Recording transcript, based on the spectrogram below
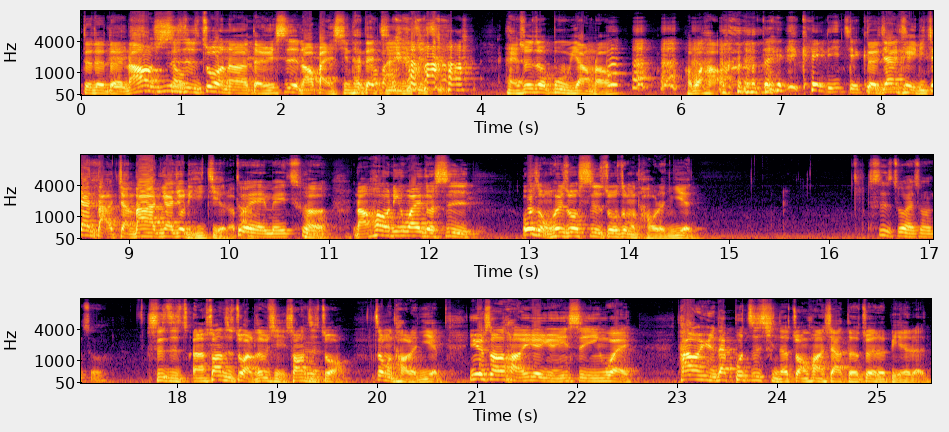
对对对，然后狮子座呢，等于是老板心态在经营自己，嘿，所以就不一样喽，好不好？对，可以理解，对，这样可以，你这样打讲，大家应该就理解了吧？对，没呃错，，然后另外一个是，为什么会说狮子座这么讨人厌？狮子座还是双子座？狮子呃双子座了，对不起，双子座这么讨人厌，因为双子讨人厌的原因是因为他完全在不知情的状况下得罪了别人，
